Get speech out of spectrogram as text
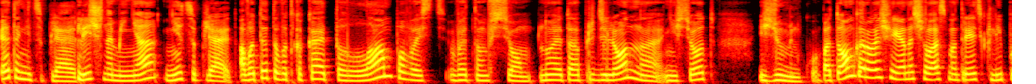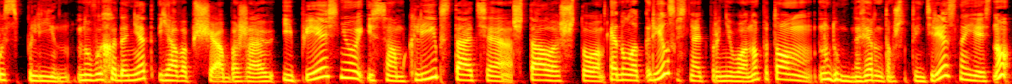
это не цепляет. Лично меня не цепляет. А вот это вот какая-то ламповость в этом всем, но ну, это определенно несет изюминку. Потом, короче, я начала смотреть клипы «Сплин». Но выхода нет, я вообще обожаю и песню, и сам клип. Кстати, читала, что... Я думала, рилс снять про него, но потом, ну, думаю, наверное, там что-то интересное есть. Но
